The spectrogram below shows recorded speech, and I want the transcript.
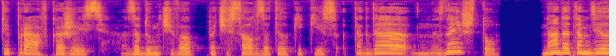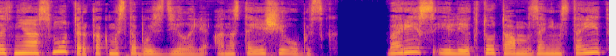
«Ты прав, кажись», – задумчиво почесал в затылке кис. «Тогда знаешь что? Надо там делать не осмотр, как мы с тобой сделали, а настоящий обыск». Борис или кто там за ним стоит,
